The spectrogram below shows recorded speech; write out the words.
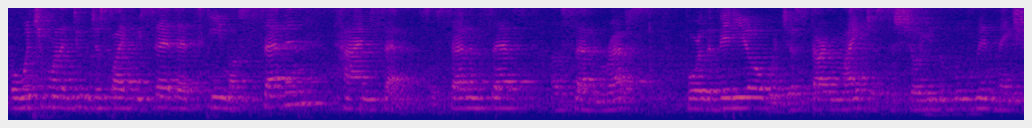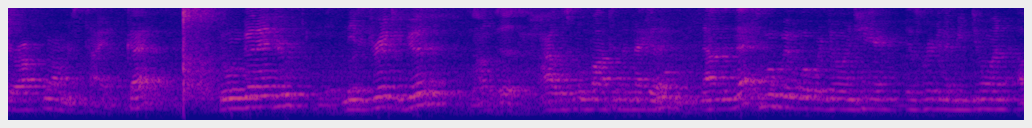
but what you want to do, just like we said, that scheme of seven times seven. So seven sets of seven reps. For the video, we're just starting light just to show you the movement, make sure our form is tight, okay? Doing good, Andrew? Need a drink, you good? No, I'm good. All right, let's move on to the next good. movement. Now, the next movement, what we're doing here is we're going to be doing a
